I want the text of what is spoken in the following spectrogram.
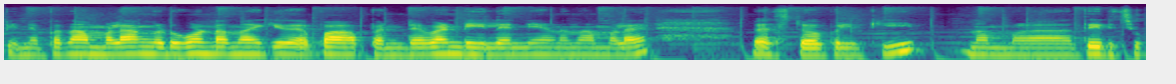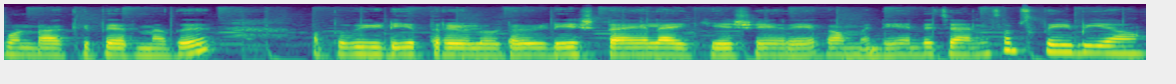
പിന്നെ ഇപ്പോൾ നമ്മളെ അങ്ങോട്ട് കൊണ്ടുവന്നാക്കിയത് പാപ്പന്റെ വണ്ടിയിൽ തന്നെയാണ് നമ്മളെ ബസ് സ്റ്റോപ്പിലേക്ക് നമ്മൾ തിരിച്ചു കൊണ്ടാക്കി തരുന്നത്. അപ്പോൾ വീഡിയോ ഇത്രയേ ഉള്ളൂ കേട്ടോ വീഡിയോ ഇഷ്ടമായ ലൈക്ക് ചെയ്യുക ഷെയർ ചെയ്യുക കമന്റ് ചെയ്യുക. എന്റെ ചാനൽ സബ്സ്ക്രൈബ് ചെയ്യുക.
